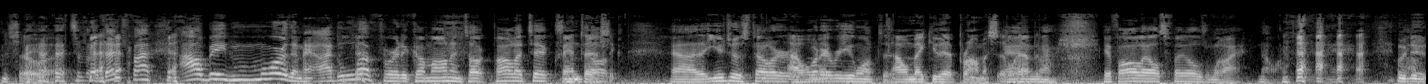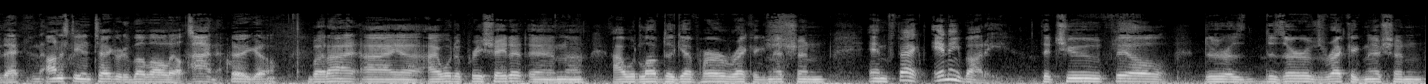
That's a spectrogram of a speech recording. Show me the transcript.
Yeah. So uh, that's, that's fine. I'll be more than. I'd love for her to come on and talk politics. Fantastic. Talk, uh, you just tell her whatever make, you want to. I'll make you that promise. It'll and, happen. Uh, if all else fails, lie. No, we no, do that. No. Honesty and integrity above all else. I know. There you go. But I, I, uh, I would appreciate it, and uh, I would love to give her recognition. In fact, anybody that you feel des- deserves recognition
